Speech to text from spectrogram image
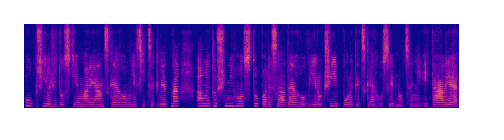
u příležitosti Mariánského měsíce května a letošního 150. výročí politického sjednocení Itálie.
